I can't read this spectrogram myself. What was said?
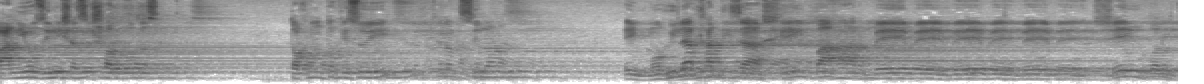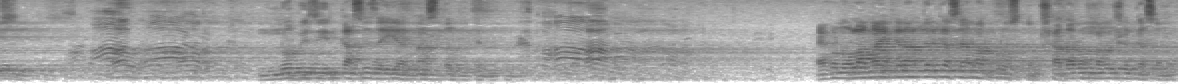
পানীয় জিনিস আছে, শরবত আছে তখন তো কিছুই ছিল না এই মহিলা খাদিজা সেই পাহাড় বে বে বে বে বে বে, সেই উপরে। নবীজির কাছে যাইয়া নাস্তা দিতেন এখন ওলামাই কেরামদের কাছে আমার প্রশ্ন, সাধারণ মানুষের কাছে আমার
